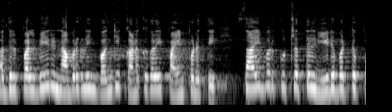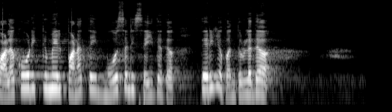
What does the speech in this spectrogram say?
அதில் பல்வேறு நபர்களின் வங்கி கணக்குகளை பயன்படுத்தி சைபர் குற்றத்தில் ஈடுபட்டு பல கோடிக்கு மேல் பணத்தை மோசடி செய்தது தெரிய வந்துள்ளது.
